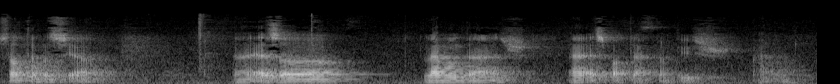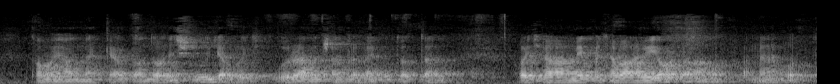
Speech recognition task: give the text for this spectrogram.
Szatavaszja, ez a lemondás, ez patáknak is komolyan meg kell gondolni, és úgy, ahogy Úr Ramachandra megmutatta, hogyha, még hogyha valami jogtalan mert ott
